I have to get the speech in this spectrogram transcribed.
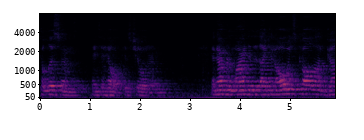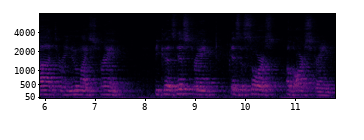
to listen and to help his children. And I'm reminded that I can always call on God to renew my strength because his strength is the source of our strength.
